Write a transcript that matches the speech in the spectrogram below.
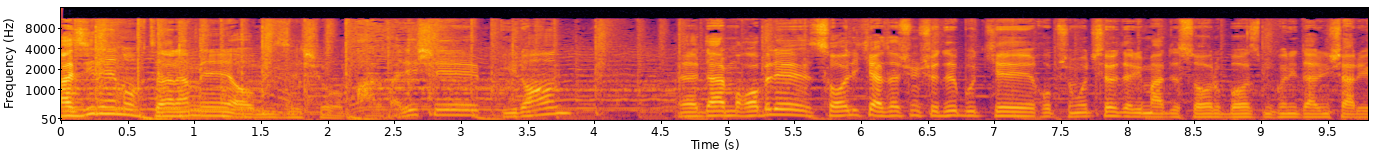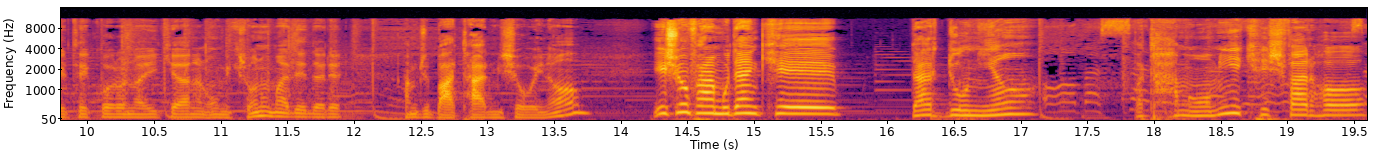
وزیر محترم آموزش و پرورش ایران در مقابل سوالی که ازشون شده بود که خب شما چرا داری مدرسه ها رو باز می‌کنید در این شرایط کرونایی که الان اومیکرون اومده داره همجور بدتر میشه و اینا؟ ایشون فرمودن که در دنیا و تمامی کشورها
